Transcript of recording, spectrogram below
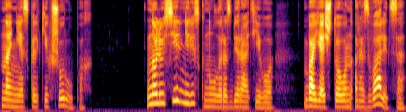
на нескольких шурупах. Но Люсиль не рискнула разбирать его, боясь, что он развалится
